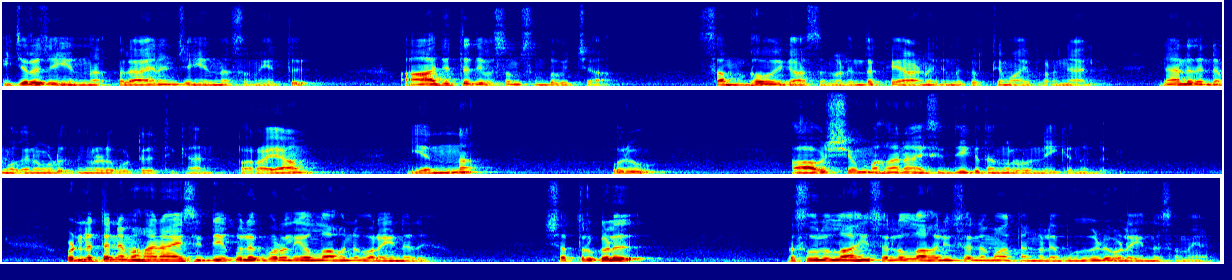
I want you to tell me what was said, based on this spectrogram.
ഇജറ ചെയ്യുന്ന പലായനം ചെയ്യുന്ന സമയത്ത് ആദ്യത്തെ ദിവസം സംഭവിച്ച സംഭവ വികാസങ്ങൾ എന്തൊക്കെയാണ് എന്ന് കൃത്യമായി പറഞ്ഞാൽ ഞാനതെന്റെ മകനോട് നിങ്ങളുടെ വീട്ടിലെത്തിക്കാൻ പറയാം എന്ന ഒരു ആവശ്യം മഹാനായ സിദ്ദീഖ് തങ്ങളോട് ഉന്നയിക്കുന്നുണ്ട്. ഉടനെ തന്നെ മഹാനായ സിദ്ദീഖുൽ അക്ബർ അലി അള്ളാഹുന്ന് പറയുന്നത് ശത്രുക്കൾ റസൂലുല്ലാഹി സല്ലാഹു അലൈഹി സ്വലമ തങ്ങളെ വീട് വളയുന്ന സമയമാണ്.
